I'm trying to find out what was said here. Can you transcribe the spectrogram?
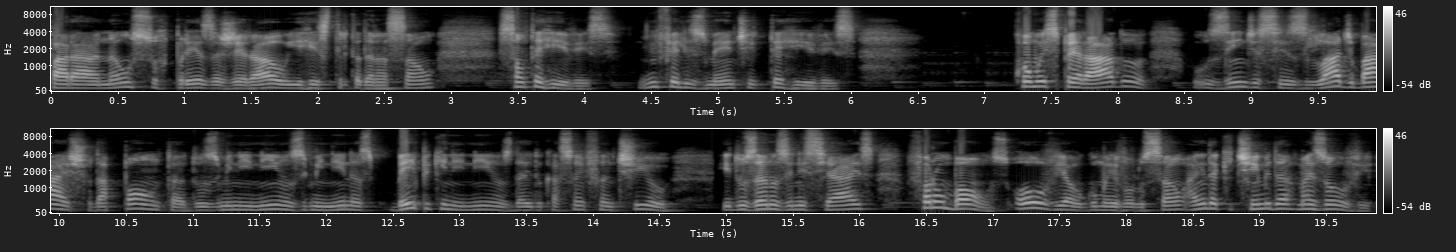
para a não surpresa geral e restrita da nação, são terríveis, infelizmente terríveis. Como esperado, os índices lá de baixo, da ponta, dos menininhos e meninas bem pequenininhos da educação infantil e dos anos iniciais foram bons. Houve alguma evolução, ainda que tímida, mas houve.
